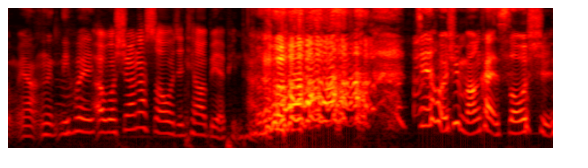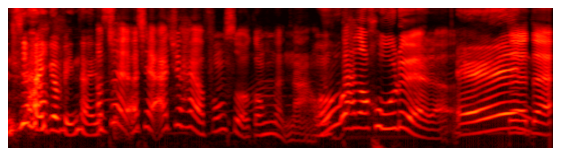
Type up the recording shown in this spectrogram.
怎么样？你你会呃，我希望那时候我已经跳到别的平台了。今天回去马上开始搜寻下一个平台是哦，对，而且 IG 还有封锁功能呐，我哦们大家都忽略了。哎、对对，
